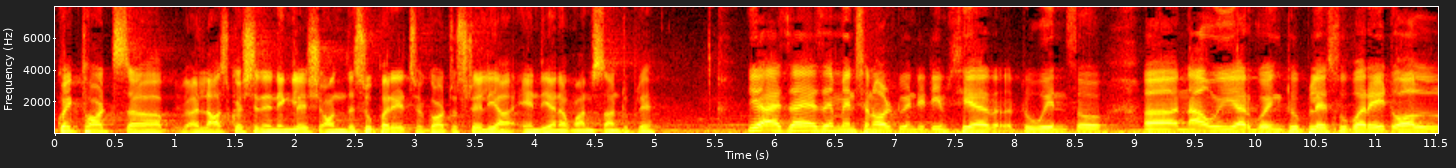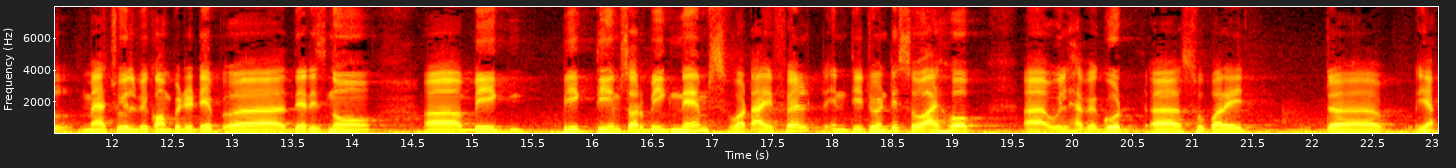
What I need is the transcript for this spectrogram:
Quick thoughts, uh, last question in English on the Super 8. We've got Australia, India, and Afghanistan to play. Yeah, as I as I mentioned, all 20 teams here to win. So uh, now we are going to play Super 8. All match will be competitive. Uh, there is no uh, big big teams or big names. What I felt in T20. So I hope uh, we'll have a good uh, Super 8. Uh, yeah.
